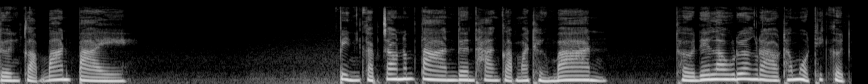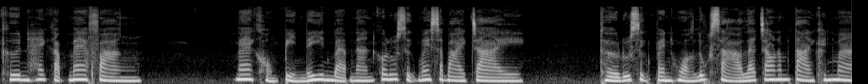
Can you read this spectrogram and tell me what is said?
เดินกลับบ้านไป ปิ่นกับเจ้าน้ำตาลเดินทางกลับมาถึงบ้านเเธอได้เล่าเรื่องราวทั้งหมดที่เกิดขึ้นให้กับแม่ฟัง แม่ของปิ่นได้ยินแบบนั้นก็รู้สึกไม่สบายใจ เธอรู้สึกเป็นห่วงลูกสาวและเจ้าน้ำตาลขึ้นมา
